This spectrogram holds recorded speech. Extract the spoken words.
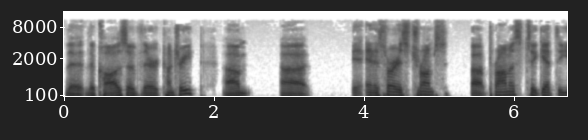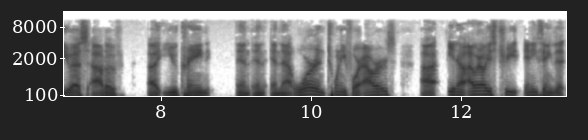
the cause of their country. Um, and as far as Trump's uh, promised to get the U.S. out of uh, Ukraine and, and, and that war in 24 hours. Uh, you know, I would always treat anything that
